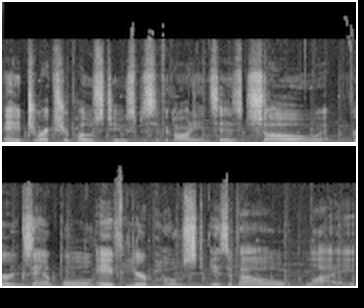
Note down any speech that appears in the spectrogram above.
It directs your post to specific audiences. So, for example, if your post is about like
